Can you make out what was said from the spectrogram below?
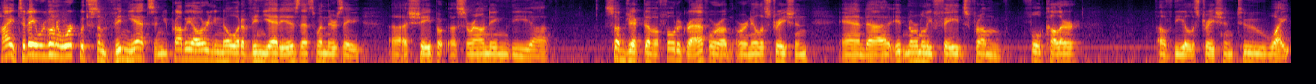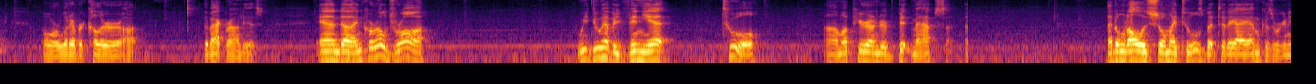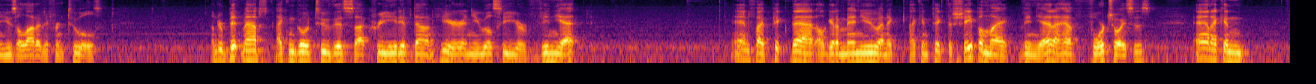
Hi, today we're going to work with some vignettes, and you probably already know what a vignette is. That's when there's a, uh, shape uh, surrounding the uh, subject of a photograph or, a, or an illustration, and uh, it normally fades from full color of the illustration to white or whatever color uh, the background is. And uh, in Corel Draw, we do have a vignette tool um, up here under bitmaps. I don't always show my tools, but today I am because we're going to use a lot of different tools. Under bitmaps, I can go to this uh, creative down here and you will see your vignette. And if I pick that, I'll get a menu and I can pick the shape of my vignette. I have four choices. And I can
